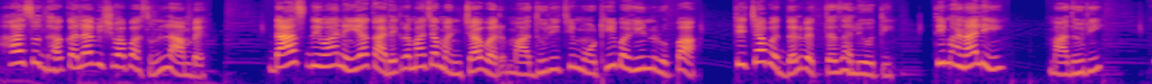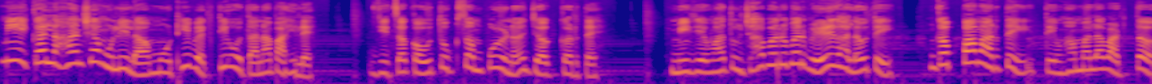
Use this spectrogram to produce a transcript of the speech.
हा सुद्धा कलाविश्वापासून लांब आहे. डान्स दिवाने या कार्यक्रमाच्या मंचावर माधुरीची मोठी बहीण रूपा तिच्याबद्दल व्यक्त झाली होती. ती म्हणाली माधुरी मी एका लहानशा मुलीला मोठी व्यक्ती होताना पाहिले जिचं कौतुक संपूर्ण जग करते मी जेव्हा तुझ्याबरोबर वेळ घालवते गप्पा मारते तेव्हा मला वाटतं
